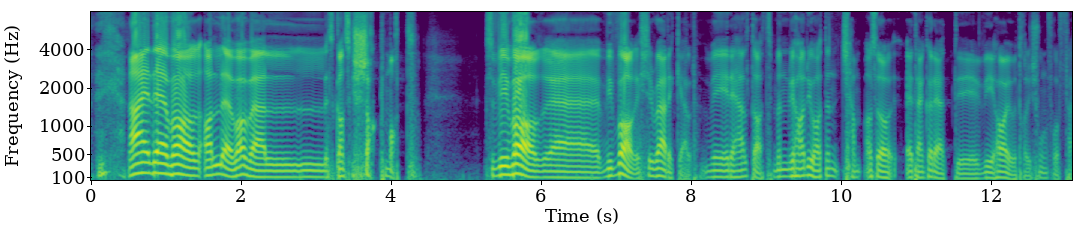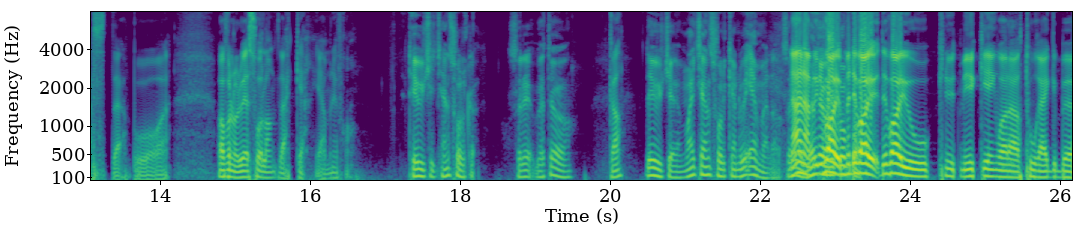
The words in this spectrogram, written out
Nei, det var Alle var vel ganske sjakkmatt. Så vi var eh, Vi var ikke radical vi, i det hele tatt. Men vi hadde jo hatt en kjempe... Altså, jeg tenker det at eh, vi har jo tradisjon for å feste på I hvert fall når du er så langt vekke hjemmefra. Det er jo ikke kjentfolk, da. Så det vet du jo Hva? Det er jo ikke mer kjentfolk enn du er med, da. Så Nei, nei, men, det var, jo, men det, var jo, det var jo Knut Myking var der, Tor Eggebø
